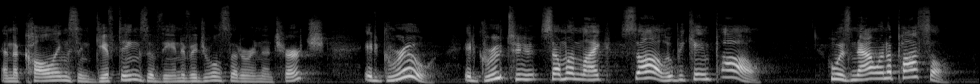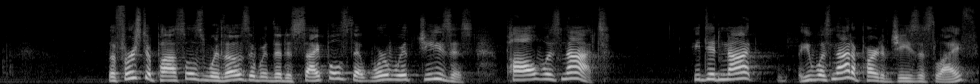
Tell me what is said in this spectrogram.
and the callings and giftings of the individuals that are in the church, it grew. It grew to someone like Saul, who became Paul, who is now an apostle. The first apostles were those that were the disciples that were with Jesus. Paul was not. He did not, he was not a part of Jesus' life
